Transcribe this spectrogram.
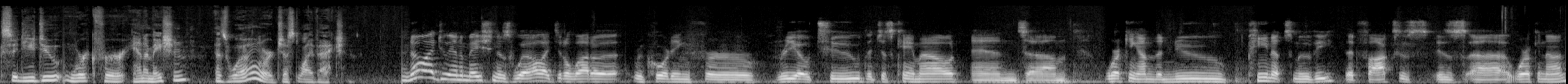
So do you do work for animation as well, or just live action? No, I do animation as well. I did a lot of recording for Rio 2 that just came out, and um, working on the new Peanuts movie that Fox is is uh, working on.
